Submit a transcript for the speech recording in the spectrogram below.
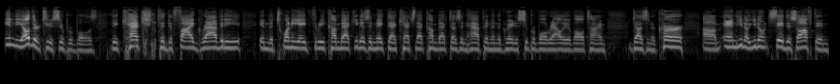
in the other two Super Bowls. The catch to defy gravity in the 28 3 comeback. He doesn't make that catch. That comeback doesn't happen, and the greatest Super Bowl rally of all time doesn't occur. Um, and, you know, you don't say this often.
